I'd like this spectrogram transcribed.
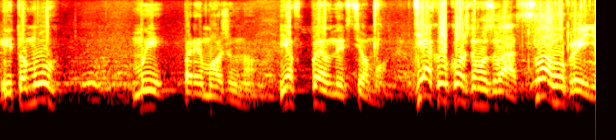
І тому ми переможемо. Я впевнений в цьому. Дякую кожному з вас. Слава Україні!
